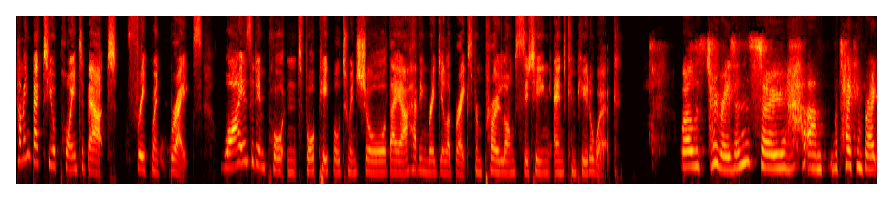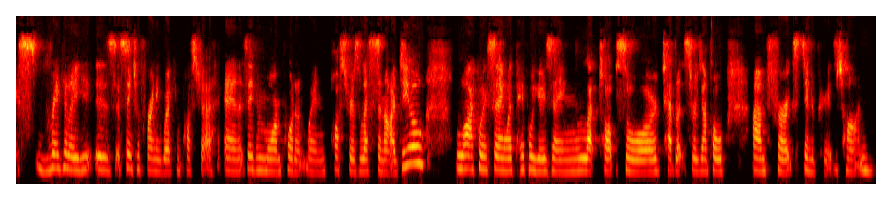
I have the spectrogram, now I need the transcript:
Coming back to your point about frequent breaks, why is it important for people to ensure they are having regular breaks from prolonged sitting and computer work? Well, there's two reasons. So, um, taking breaks regularly is essential for any working posture, and it's even more important when posture is less than ideal, like we're seeing with people using laptops or tablets, for example, um, for extended periods of time.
